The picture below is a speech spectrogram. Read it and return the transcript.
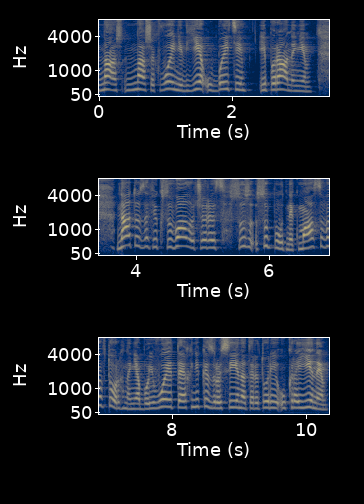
наш- наших воїнів є убиті і поранені. НАТО зафіксувало через су- супутник масове вторгнення бойової техніки з Росії на території України.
